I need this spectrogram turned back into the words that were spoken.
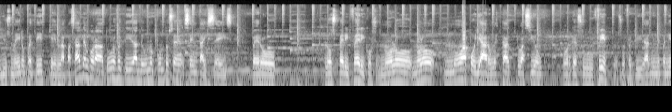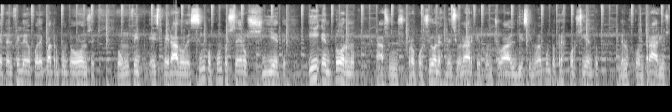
Y Usmeiro Petit que en la pasada temporada tuvo efectividad de 1.66 pero los periféricos no, lo, no, lo, no apoyaron esta actuación porque su FIP, su efectividad independiente del fildeo, fue de 4.11 con un FIP esperado de 5.07 y en torno a sus proporciones mencionar que ponchó al 19.3% de los contrarios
